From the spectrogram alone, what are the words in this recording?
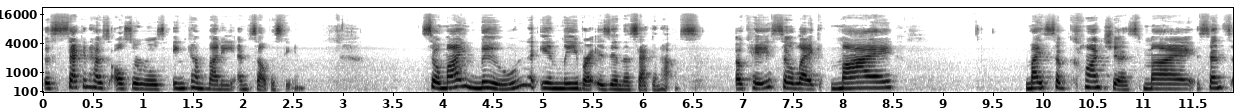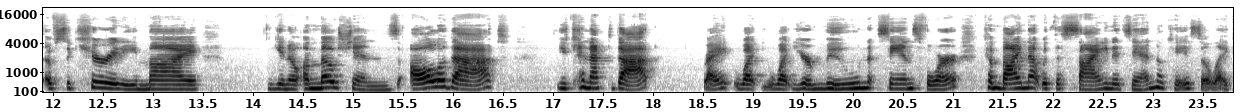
The second house also rules income, money, and self-esteem. So my moon in Libra is in the second house. Okay, so like my my subconscious, my sense of security, my you know, emotions, all of that, you connect that, right? What what your moon stands for, combine that with the sign it's in, okay? So like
